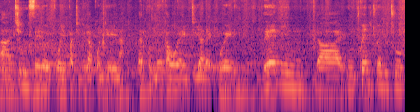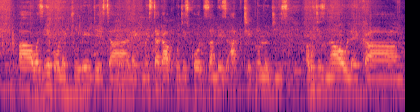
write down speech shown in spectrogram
uh, to settle for a particular container that could make our idea like work. Then in uh, in 2022, I was able like to register like my startup, which is called Zambezi Arc Technologies, uh, which is now like. Um,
